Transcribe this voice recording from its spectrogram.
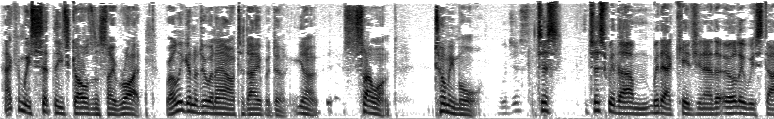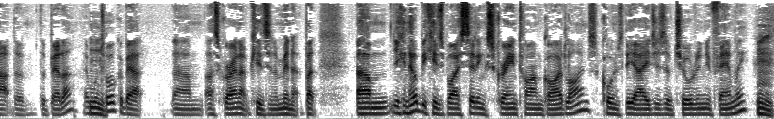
How can we set these goals and say, right, we're only going to do an hour today. We're doing, you know, so on. Tell me more. Well, just just just with um with our kids, you know, the earlier we start, the the better. And we'll Mm. talk about um, us grown up kids in a minute. But um, you can help your kids by setting screen time guidelines according to the ages of children in your family, Mm.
